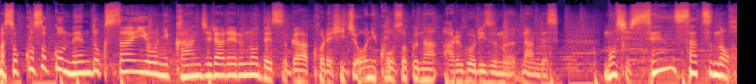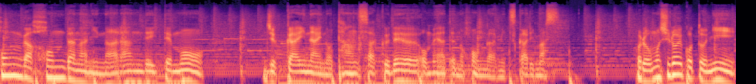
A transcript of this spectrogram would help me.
まあ、そこそこ面倒くさいように感じられるのですがこれ非常に高速なアルゴリズムなんです。もし1,000冊の本が本棚に並んでいても10回以内の探索でお目当ての本が見つかります。これ面白いことに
